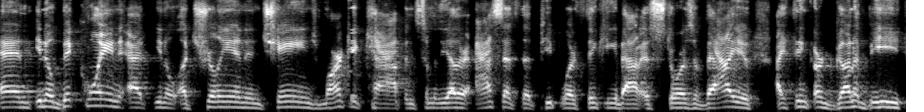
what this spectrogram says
And, you know, Bitcoin at, you know, a trillion and change market cap and some of the other assets that people are thinking about as stores of value, I think are going to be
